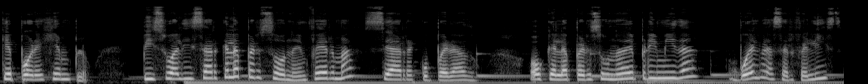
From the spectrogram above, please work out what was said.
que, por ejemplo, visualizar que la persona enferma se ha recuperado o que la persona deprimida vuelve a ser feliz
